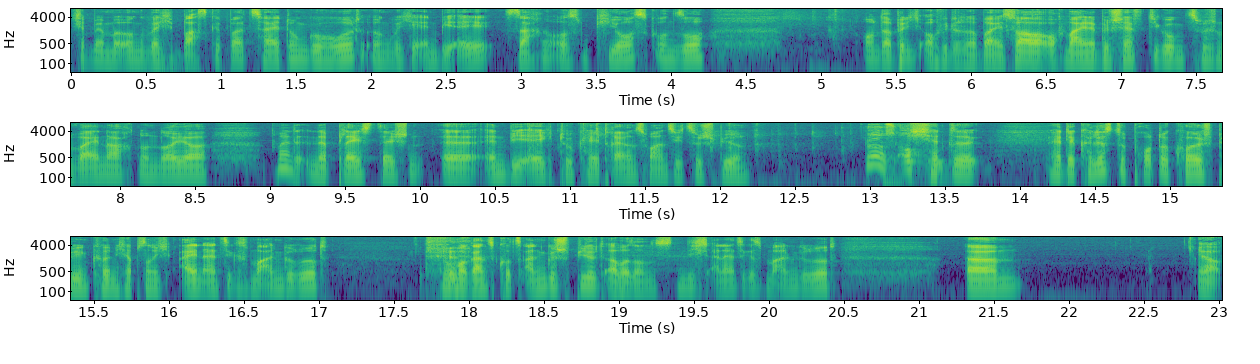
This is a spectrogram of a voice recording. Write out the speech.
Ich habe mir immer irgendwelche Basketballzeitungen geholt, irgendwelche NBA-Sachen aus dem Kiosk und so. Und da bin ich auch wieder dabei. Es war aber auch meine Beschäftigung zwischen Weihnachten und Neujahr, meine, in der Playstation äh, NBA 2K23 zu spielen. Ja, ist auch ich hätte, hätte Callisto-Protokoll spielen können. Ich habe es noch nicht ein einziges Mal angerührt. Nur mal ganz kurz angespielt, aber sonst nicht ein einziges Mal angerührt. Ähm, ja.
